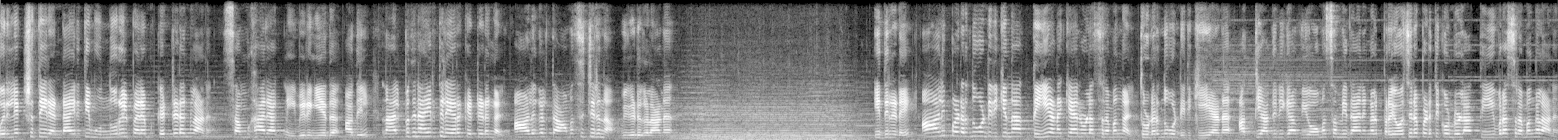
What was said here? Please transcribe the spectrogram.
ഒരു ലക്ഷത്തി രണ്ടായിരത്തി മുന്നൂറിൽ പരം കെട്ടിടങ്ങളാണ് സംഹാരാഗ്നി വിഴുങ്ങിയത്. അതിൽ നാൽപ്പതിനായിരത്തിലേറെ കെട്ടിടങ്ങൾ ആളുകൾ താമസിച്ചിരുന്ന വീടുകളാണ്. ഇതിനിടെ ആളിപ്പടർന്നുകൊണ്ടിരിക്കുന്ന തീ അണയ്ക്കാനുള്ള ശ്രമങ്ങൾ തുടർന്നുകൊണ്ടിരിക്കുകയാണ്. അത്യാധുനിക വ്യോമ സംവിധാനങ്ങൾ പ്രയോജനപ്പെടുത്തിക്കൊണ്ടുള്ള തീവ്ര ശ്രമങ്ങളാണ്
